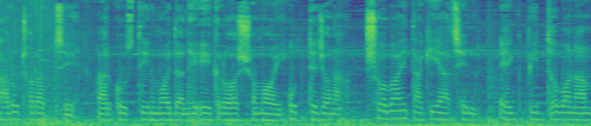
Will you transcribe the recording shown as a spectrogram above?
আলো ছড়াচ্ছে, আর কুস্তির ময়দানে এক রহস্যময় উত্তেজনা। সবাই তাকিয়ে আছেন। এক বৃদ্ধ বনাম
